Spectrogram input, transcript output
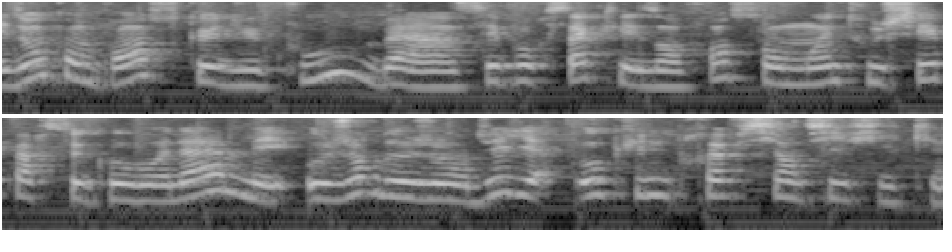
Et donc, on pense que du coup, ben, c'est pour ça que les enfants sont moins touchés par ce corona, mais au jour d'aujourd'hui, il n'y a aucune preuve scientifique.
